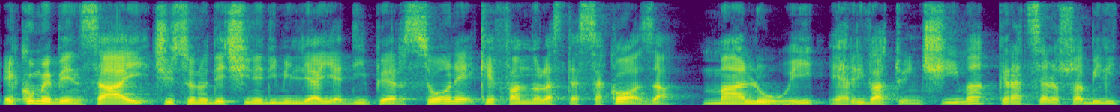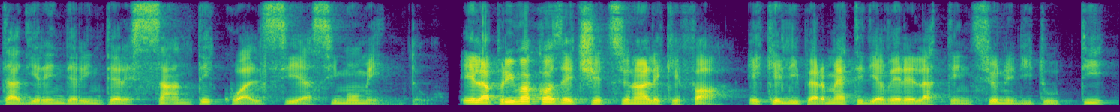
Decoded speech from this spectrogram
E come ben sai, ci sono decine di migliaia di persone che fanno la stessa cosa, ma lui è arrivato in cima grazie alla sua abilità di rendere interessante qualsiasi momento. E la prima cosa eccezionale che fa e che gli permette di avere l'attenzione di tutti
